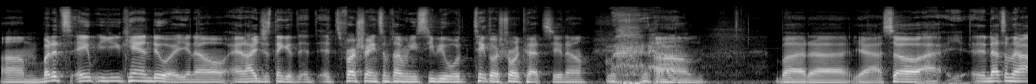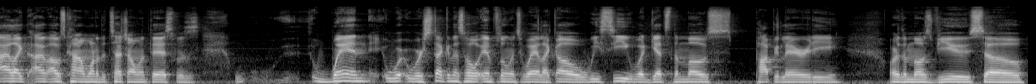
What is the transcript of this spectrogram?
Um, but it's you can do it, you know. And I just think it, it, it's frustrating sometimes when you see people take those shortcuts, you know. um, but uh, yeah, so I, and that's something I like. I, I was kind of wanted to touch on with this was when we're, we're stuck in this whole influence way, like oh, we see what gets the most popularity or the most views, so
